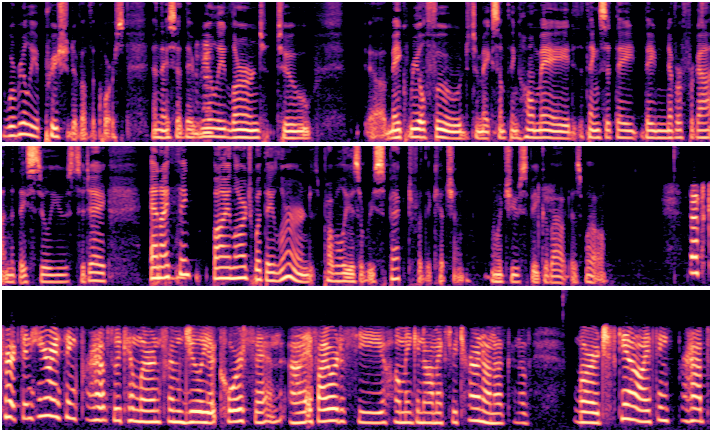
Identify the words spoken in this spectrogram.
were really appreciative of the course, and they said they mm-hmm. really learned to. Uh, make real food to make something homemade, things that they they never forgotten that they still use today, and I mm-hmm. think by and large what they learned probably is a respect for the kitchen, which you speak about as well. That's correct. And here I think perhaps we can learn from Julia Corson. Uh, if I were to see home economics return on a kind of large scale, I think perhaps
